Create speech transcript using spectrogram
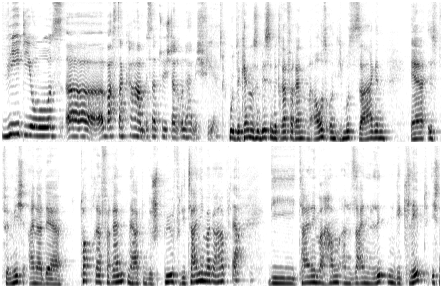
Videos, äh, was da kam, ist natürlich dann unheimlich viel. Gut, wir kennen uns ein bisschen mit Referenten aus und ich muss sagen, er ist für mich einer der Top-Referenten. Er hat ein Gespür für die Teilnehmer gehabt. Ja. Die Teilnehmer haben an seinen Lippen geklebt. Ich,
